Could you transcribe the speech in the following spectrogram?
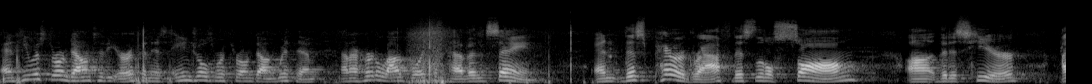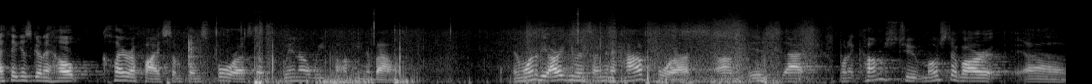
And he was thrown down to the earth, and his angels were thrown down with him. And I heard a loud voice in heaven saying, and this paragraph, this little song uh, that is here, I think is going to help clarify some things for us of when are we talking about. And one of the arguments I'm going to have for us um, is that when it comes to most of our uh,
